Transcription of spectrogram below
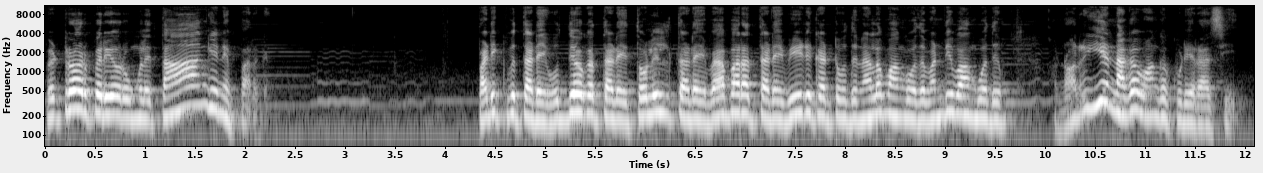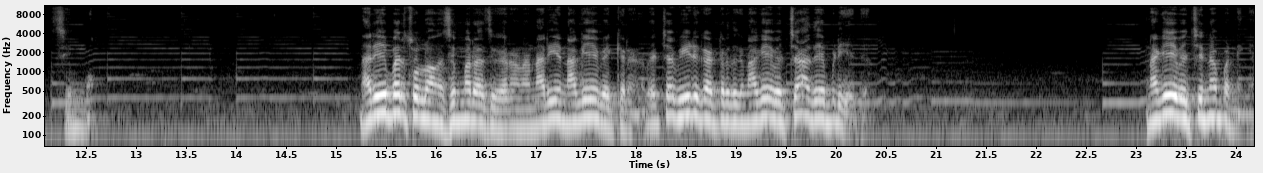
பெற்றோர் பெரியோர் உங்களை தாங்கி நிற்பார்கள். படிப்பு தடை உத்தியோக தடை தொழில் தடை வியாபார தடை வீடு கட்டுவது நிலம் வாங்குவது வண்டி வாங்குவது நிறைய நகை வாங்கக்கூடிய ராசி சிம்மம். நிறைய பேர் சொல்லுவாங்க சிம்ம ராசிக்காரன் நான் நிறைய நகையை வைக்கிறேன். வச்சா வீடு கட்டுறதுக்கு நகையை வச்சா அது எப்படி அது நகையை வச்சு என்ன பண்ணீங்க?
